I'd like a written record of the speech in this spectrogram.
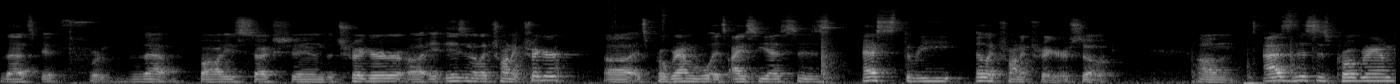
that's it for that body section. The trigger, uh, it is an electronic trigger. Uh, it's programmable. It's ICS's S3 electronic trigger. So um, as this is programmed,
